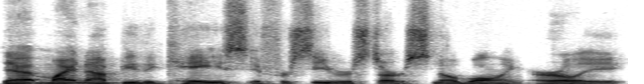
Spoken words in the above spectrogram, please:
that might not be the case if receivers start snowballing early.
